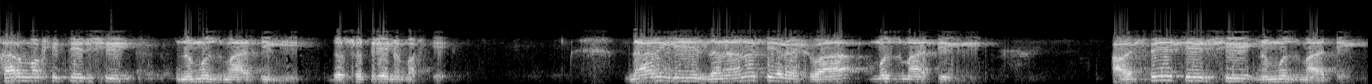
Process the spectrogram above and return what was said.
خر مخ تیر شي نماز ماتيږي د سترې نه مخ کې دارنګي زنانه تیر شوا مز ماتيږي او شپې تیر شي نماز ماتيږي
